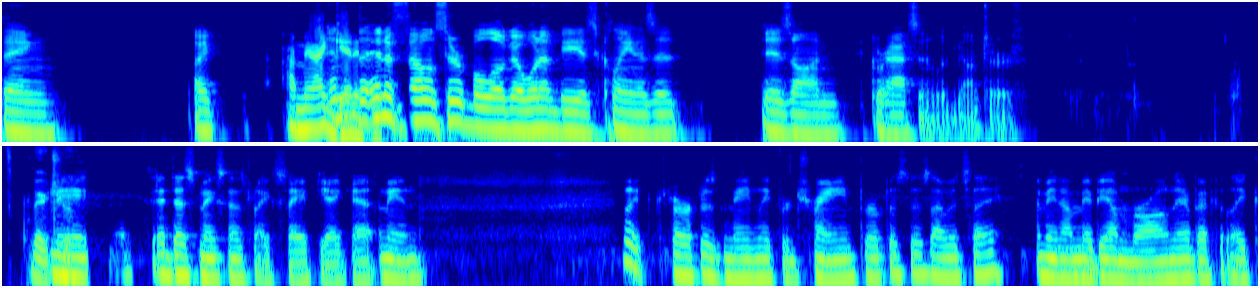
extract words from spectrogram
thing. Like I mean, I get the it. The NFL and Super Bowl logo wouldn't be as clean as it is on grass and it would be on turf. Very I true. mean, it, it does make sense for like safety. I guess. I mean, like turf is mainly for training purposes. I would say. I mean, uh, maybe I'm wrong there, but I feel like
